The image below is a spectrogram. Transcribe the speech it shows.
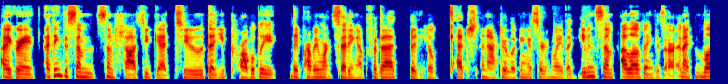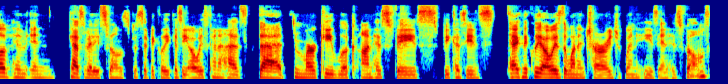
I agree. I think there's some some shots you get to that you probably they probably weren't setting up for that, but he'll catch an actor looking a certain way. Like even yeah. some, I love Ben Gazzara and I love him in Cassavetes films specifically because he always kind of has that murky look on his face because he's technically always the one in charge when he's in his films.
